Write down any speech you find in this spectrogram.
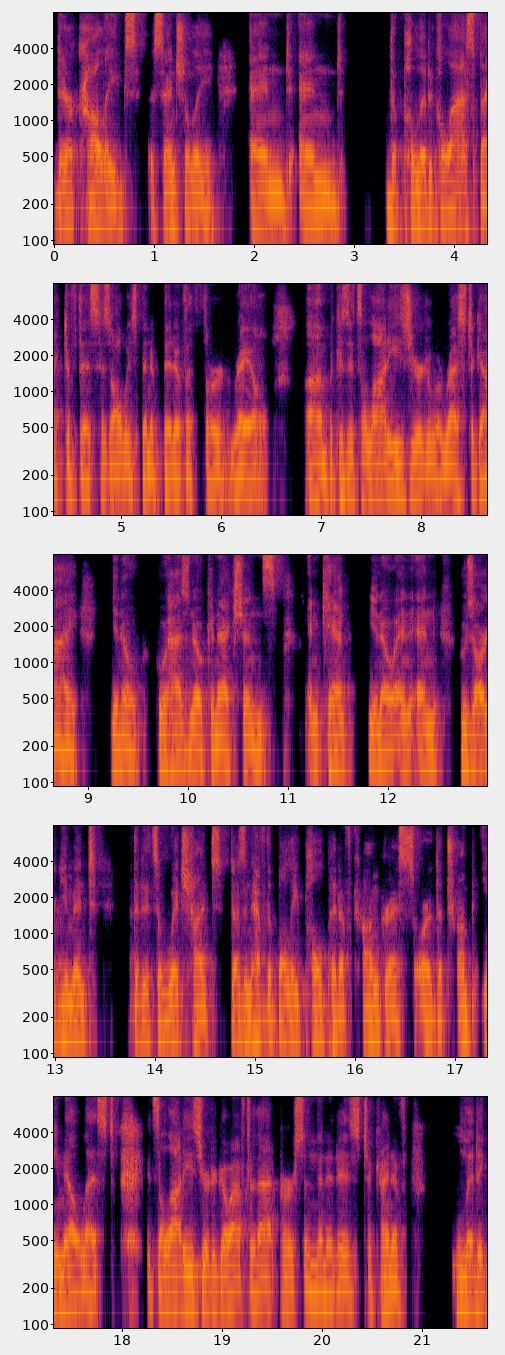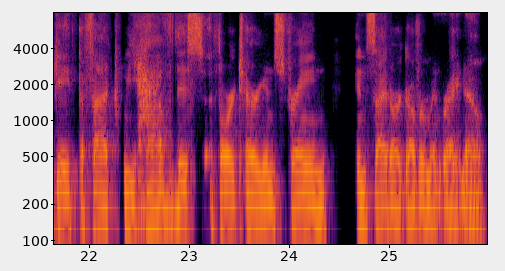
their colleagues essentially, and and the political aspect of this has always been a bit of a third rail um, because it's a lot easier to arrest a guy, you know, who has no connections and can't, you know, and and whose argument that it's a witch hunt doesn't have the bully pulpit of Congress or the Trump email list. It's a lot easier to go after that person than it is to kind of litigate the fact we have this authoritarian strain inside our government right now.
